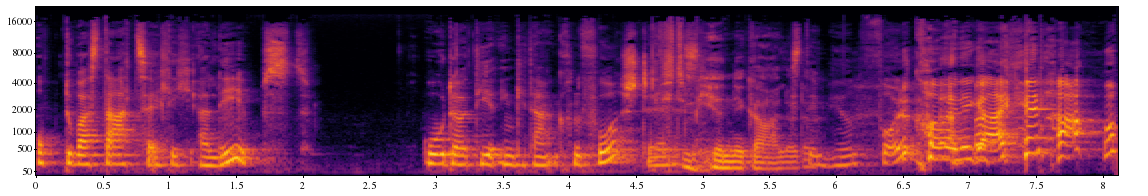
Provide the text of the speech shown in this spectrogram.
ob du was tatsächlich erlebst oder dir in Gedanken vorstellst. Ist dem Hirn egal, oder? Ist dem Hirn vollkommen egal, genau.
